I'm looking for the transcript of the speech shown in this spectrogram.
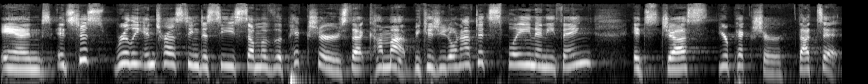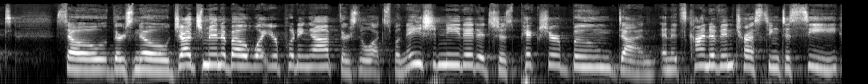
And it's just really interesting to see some of the pictures that come up because you don't have to explain anything. It's just your picture. That's it. So there's no judgment about what you're putting up, there's no explanation needed. It's just picture, boom, done. And it's kind of interesting to see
